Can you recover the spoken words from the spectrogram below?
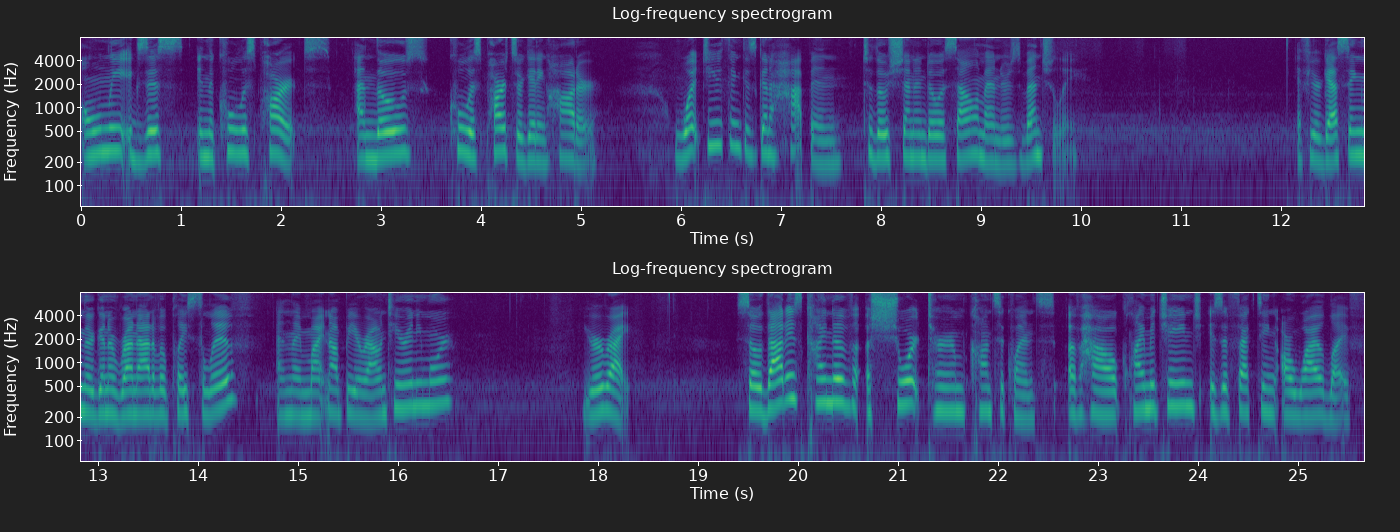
only exists in the coolest parts and those coolest parts are getting hotter, what do you think is going to happen to those Shenandoah salamanders eventually? If you're guessing they're going to run out of a place to live and they might not be around here anymore, you're right. So that is kind of a short-term consequence of how climate change is affecting our wildlife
